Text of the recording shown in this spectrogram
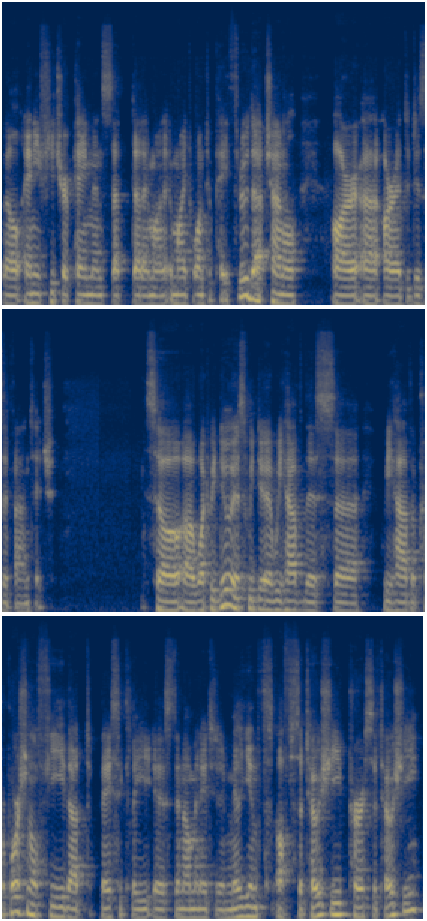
well any future payments that that I might, might want to pay through that channel are uh, are at a disadvantage. So uh, what we do is we do we have this uh, we have a proportional fee that basically is denominated in millionths of satoshi per satoshi.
